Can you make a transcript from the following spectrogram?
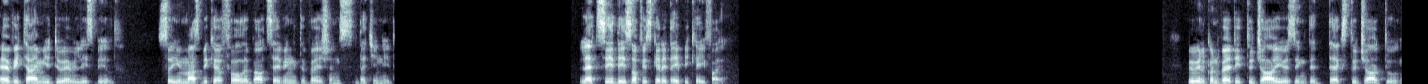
every time you do a release build so you must be careful about saving the versions that you need. Let's see this obfuscated APK file. We will convert it to jar using the dex to jar tool.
